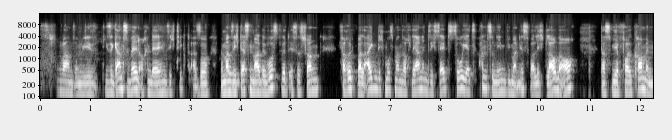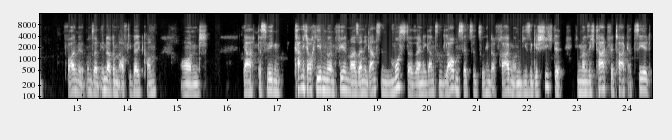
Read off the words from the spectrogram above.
Das ist schon Wahnsinn, wie diese ganze Welt auch in der Hinsicht tickt. Also, wenn man sich dessen mal bewusst wird, ist es schon verrückt, weil eigentlich muss man doch lernen, sich selbst so jetzt anzunehmen, wie man ist, weil ich glaube auch, dass wir vollkommen, vor allem in unserem Inneren, auf die Welt kommen. Und ja, deswegen kann ich auch jedem nur empfehlen, mal seine ganzen Muster, seine ganzen Glaubenssätze zu hinterfragen und diese Geschichte, die man sich Tag für Tag erzählt,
